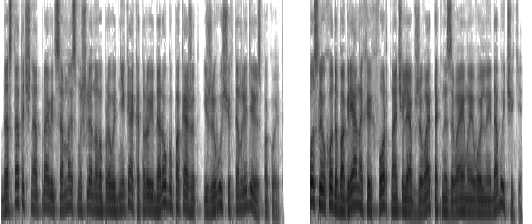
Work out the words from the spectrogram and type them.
Достаточно отправить со мной смышленого проводника, который и дорогу покажет, и живущих там людей успокоит. После ухода Багряных их форт начали обживать так называемые вольные добытчики.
